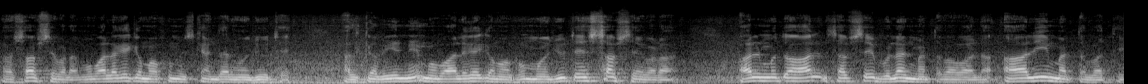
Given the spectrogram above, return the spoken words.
اور سب سے بڑا، مبالغے کا مفہوم اس کے اندر موجود ہے۔ الکبیر میں مبالغے کا مفہوم موجود ہے سب سے بڑا۔ المطال سب سے بلند مرتبہ والا عالی مرتبہ تھے۔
